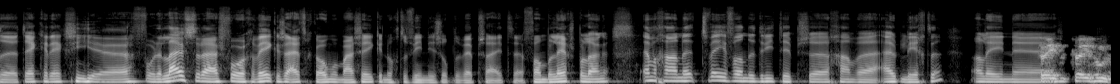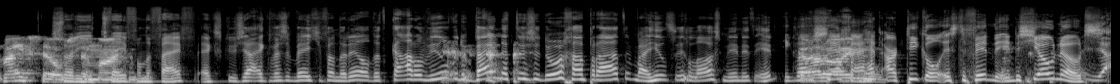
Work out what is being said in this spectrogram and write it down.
eh ter correctie eh, voor de luisteraars vorige week is uitgekomen. Maar zeker nog te vinden is op de website eh, van Beleggsbelangen. En we gaan twee van de drie tips eh, gaan we uitlichten. Alleen... eh, Twee, twee van de vijf zelfs. Sorry, twee van de vijf. Excuus. Ja, ik was een beetje van de rel. Dat Karel wilde er bijna tussendoor gaan praten, maar hield zich last minute in. Ik wou zeggen, het artikel is te vinden in de show notes. Ja,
